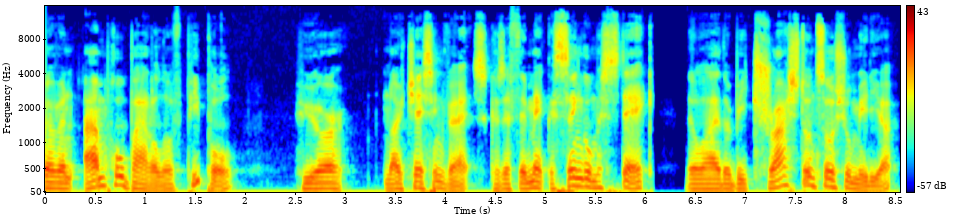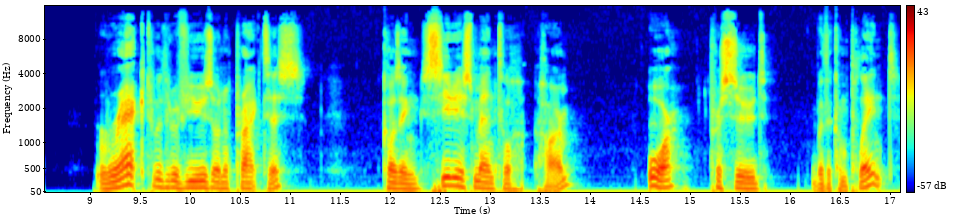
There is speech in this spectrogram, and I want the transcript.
have an ample barrel of people who are now chasing vets because if they make a single mistake, they'll either be trashed on social media, wrecked with reviews on a practice, causing serious mental harm, or pursued with a complaint,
